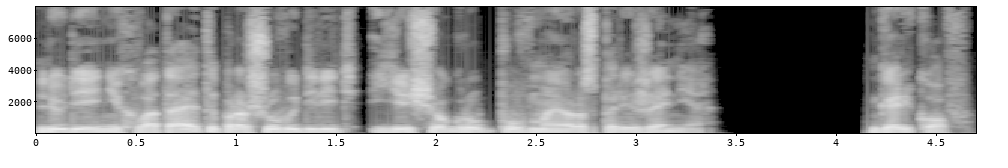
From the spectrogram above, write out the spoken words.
людей не хватает и прошу выделить еще группу в мое распоряжение. Горьков.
